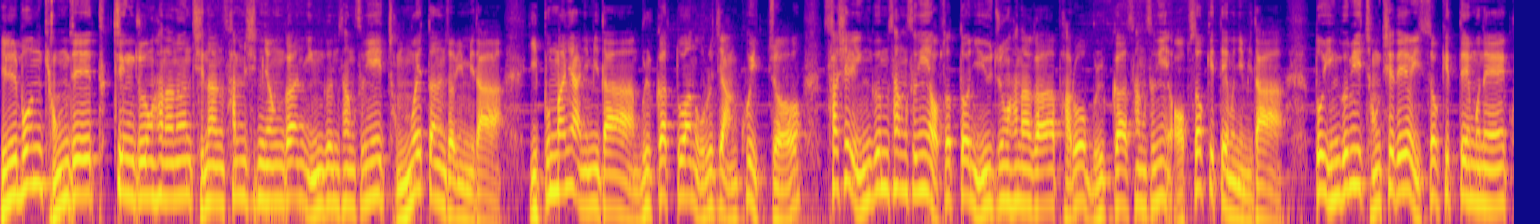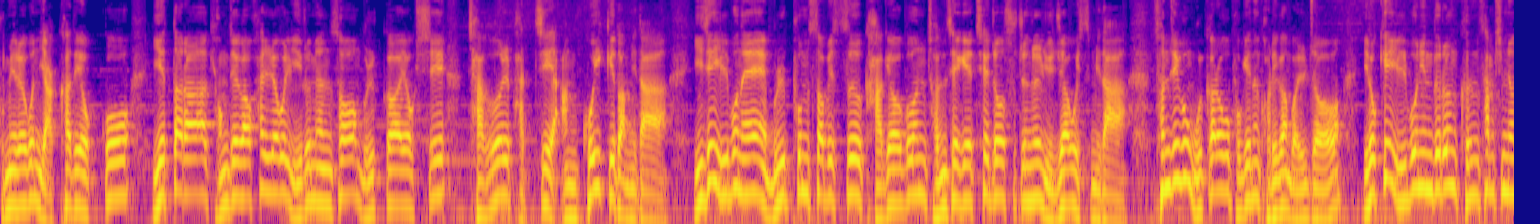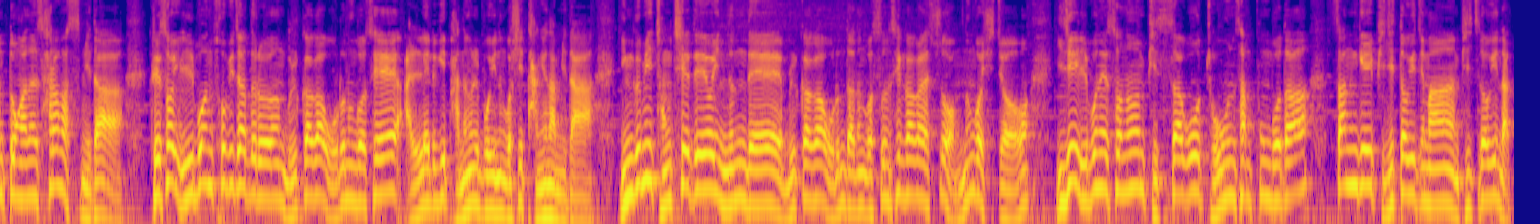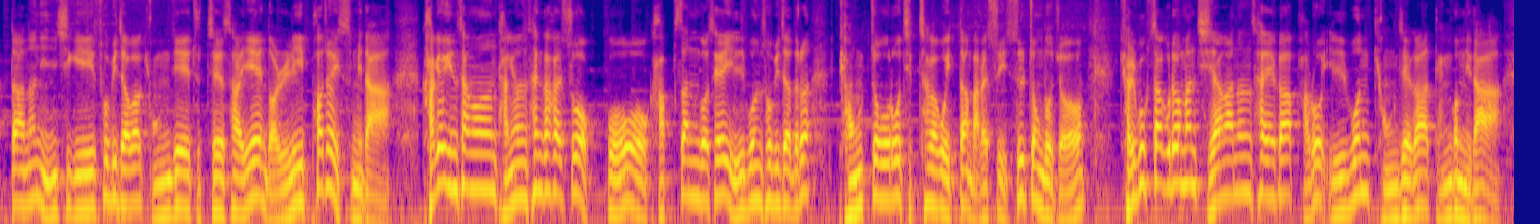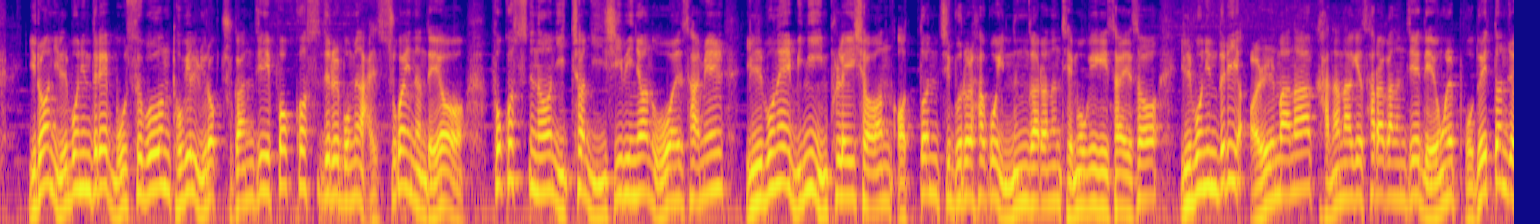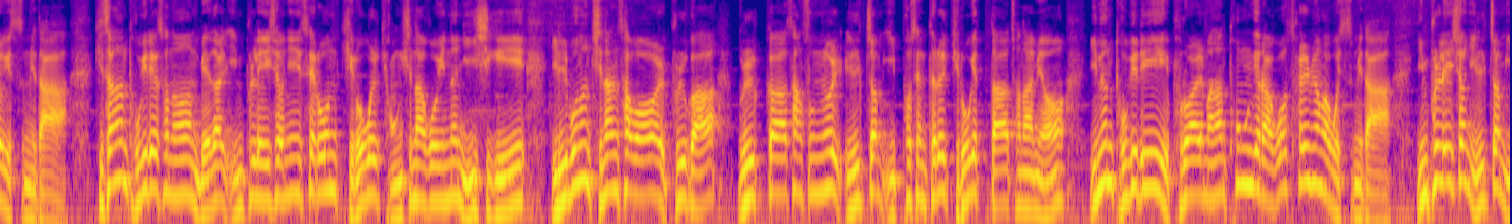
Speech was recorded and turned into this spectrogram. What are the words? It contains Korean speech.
일본 경제의 특징 중 하나는 지난 30년간 임금 상승이 전무했다는 점입니다. 이뿐만이 아닙니다. 물가 또한 오르지 않고 있죠. 사실 임금 상승이 없었던 이유 중 하나가 바로 물가 상승이 없었기 때문입니다. 또 임금이 정체되어 있었기 때문에 구매력은 약화되었고 이에 따라 경제가 활력을 잃으면서 물가 역시 자극을 받지 않고 있기도 합니다. 이제 일본의 물품 서비스 가격은 전 세계 최저 수준을 유지하고 있습니다. 선진국 물가라고 보기에는 거리가 멀죠. 이렇게 일본인들은 근 30년 동안을 살아왔습니다. 그래서 일본 소비자들은 물가가 오르는 것에 알레르기 반응을 보이는 것이 당연합니다. 임금이 정체되어 있는데 물가가 오른다는 것은 생각할 수 없는 것이죠. 이제 일본에서는 비싸고 좋은 상품보다 싼 게 비지떡이지만 비지떡이 낫다는 인식이 소비자와 경제 주체 사이에 널리 퍼져 있습니다. 가격 인상은 당연 생각할 수 없고 값싼 것에 일본 소비자들은 병적으로 집착하고 있다 말할 수 있을 정도죠. 결국 싸구려만 지향하는 사회가 바로 일본 경제가 된 겁니다. 이런 일본인들의 모습은 독일 유럽 주간지 포커스지를 보면 알 수가 있는데요. 포커스지는 2022년 5월 3일 일본의 미니 인플레이션 어떤 지불을 하고 있는가라는 제목의 기사에서 일본인들이 얼마나 가난하게 살아가는지의 내용을 보도했던 적이 있습니다. 기사는 독일에서는 매달 인플레이션이 새로운 기록을 경신하고 있는 이 시기 일본은 지난 4월 불과 물가 상승률 1.2%를 기록했다 전하며 이는 독일이 불허할 만한 통계라고 설명하고 있습니다. 인플레이션 1.2%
